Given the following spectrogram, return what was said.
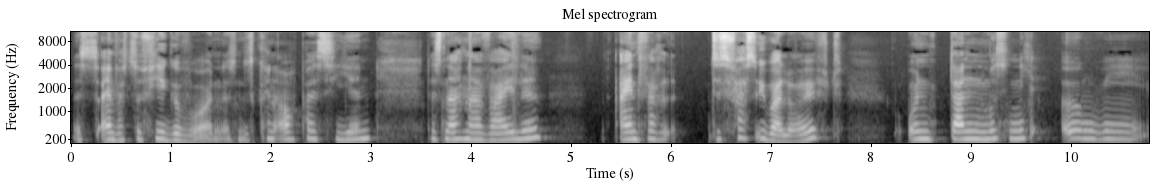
es einfach zu viel geworden ist. Und das kann auch passieren dass nach einer Weile einfach das Fass überläuft und dann muss nicht irgendwie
